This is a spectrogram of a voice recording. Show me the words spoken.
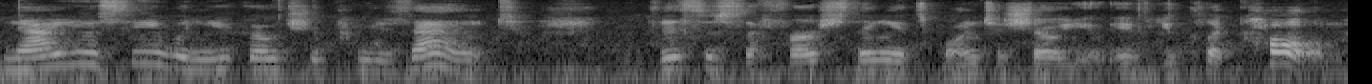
Now you see when you go to present, this is the first thing it's going to show you. If you click home,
